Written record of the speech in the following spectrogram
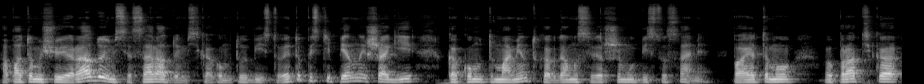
а потом еще и радуемся, сорадуемся какому-то убийству, это постепенные шаги к какому-то моменту, когда мы совершим убийство сами. Поэтому практика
